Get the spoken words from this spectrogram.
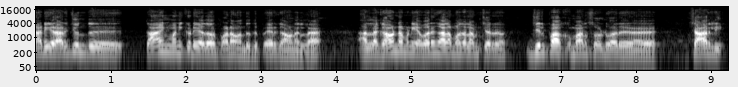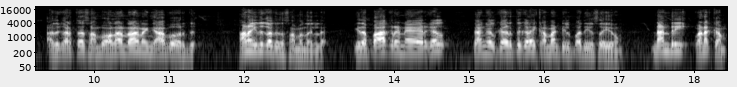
நடிகர் அர்ஜுன் தாயின் மணிக்கூட ஏதோ ஒரு படம் வந்தது. பேர் கவனம் இல்லை. அதில் கவுண்டமணியை வருங்கால முதலமைச்சர் ஜில்பா குமார்னு சொல்லுவார் சார்லி. அதுக்கு அடுத்த சம்பவம்லாம் தான் எனக்கு ஞாபகம் வருது. ஆனால் இதுக்கு அதுக்கும் சம்மந்தம் இல்லை. இதை பார்க்குற நேயர்கள் தங்கள் கருத்துக்களை கமெண்ட்டில் பதிவு செய்யவும். நன்றி வணக்கம்.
